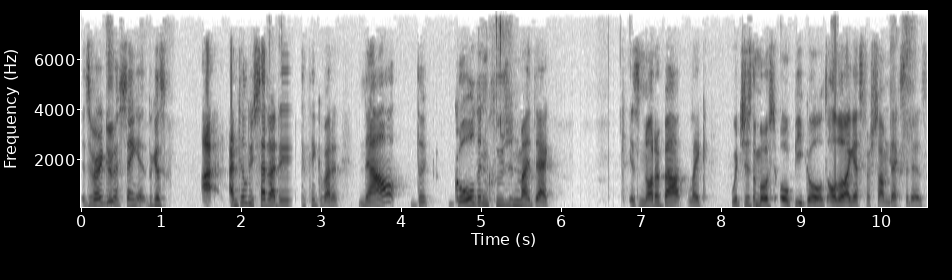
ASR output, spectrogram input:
It's a very good Good. way of saying it because I, until you said it, I didn't think about it. Now the gold inclusion in my deck is not about like which is the most OP gold, although I guess for some decks Yes. it is.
